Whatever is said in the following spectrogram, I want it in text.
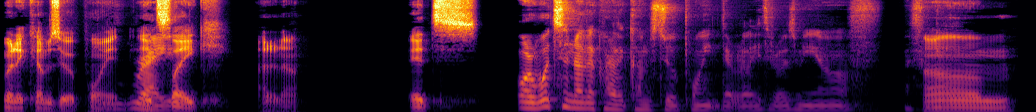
when it comes to a point. It's like I don't know. It's Or what's another car that comes to a point that really throws me off? Um,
